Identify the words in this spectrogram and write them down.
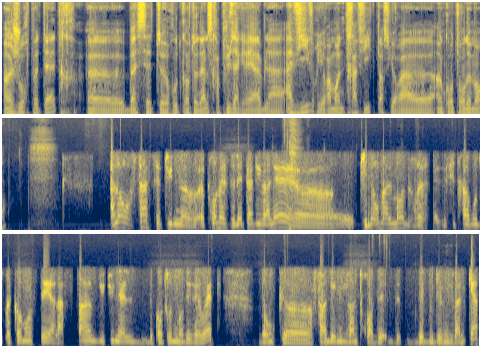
un jour peut-être, euh, bah, cette route cantonale sera plus agréable à, à, vivre. Il y aura moins de trafic parce qu'il y aura un contournement. Alors ça, c'est une euh, promesse de l'État du Valais euh, qui normalement devrait, ces travaux devraient commencer à la fin du tunnel de contournement des Éouettes, donc euh, fin 2023, début 2024.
